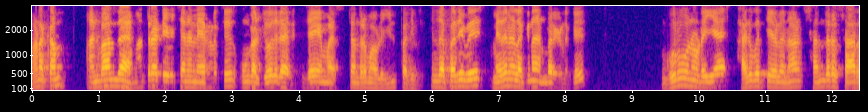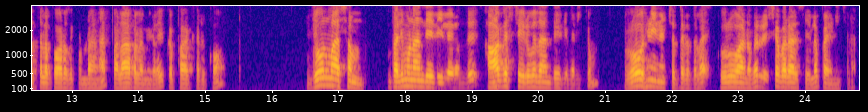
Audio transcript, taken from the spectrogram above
வணக்கம். அன்பார்ந்த மந்த்ரா டிவி சேனல் நேர்களுக்கு உங்கள் ஜோதிடர் ஜேஎம்எஸ் சந்திரமௌலியின் பதிவு. இந்த பதிவு மிதன அன்பர்களுக்கு குருவனுடைய அறுபத்தி ஏழு நாள் சந்திர சாரத்தில் போகிறதுக்கு உண்டான பலாபலன்களை இப்போ பார்க்க இருக்கோம். ஜூன் மாதம் பதிமூணாம் தேதியிலிருந்து ஆகஸ்ட் இருபதாம் தேதி வரைக்கும் ரோஹிணி நட்சத்திரத்தில் குருவானவர் ரிஷபராசியில் பயணிக்கிறார்.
